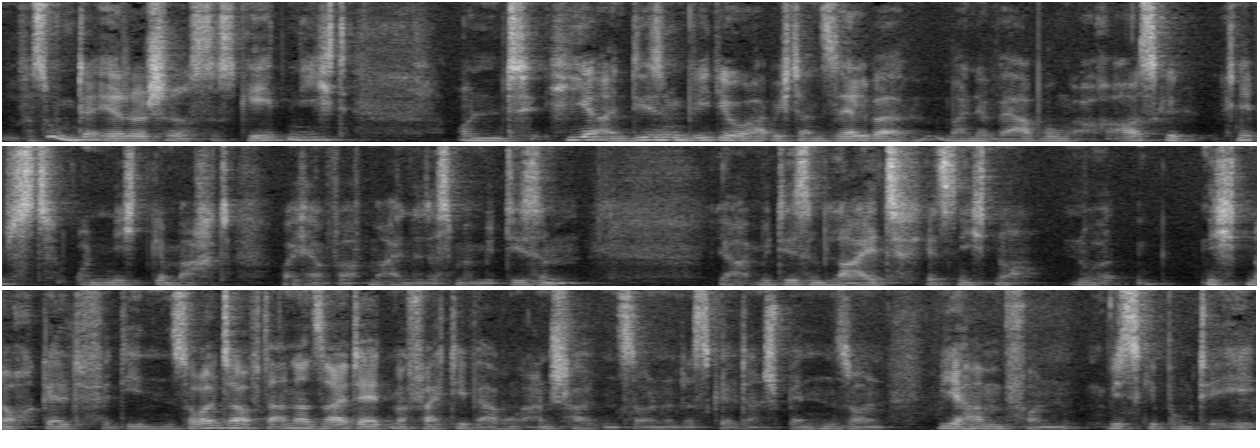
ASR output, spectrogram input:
was Unterirdisches, das geht nicht. Und hier an diesem Video habe ich dann selber meine Werbung auch ausgeknipst und nicht gemacht, weil ich einfach meine, dass man mit diesem ja, mit diesem Leid jetzt nicht noch, nur, nicht noch Geld verdienen sollte. Auf der anderen Seite hätte man vielleicht die Werbung anschalten sollen und das Geld dann spenden sollen. Wir haben von whisky.de,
